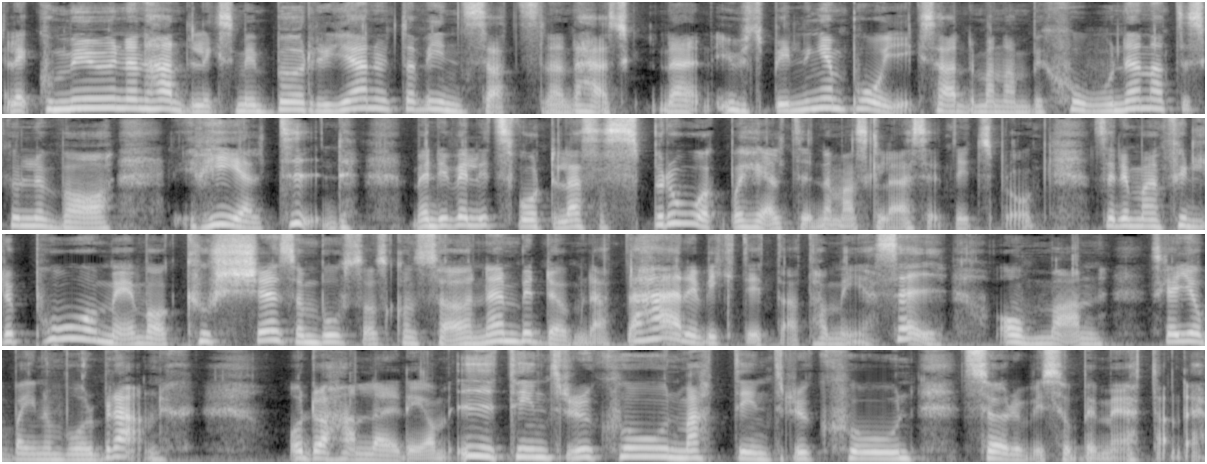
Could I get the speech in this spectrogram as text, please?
eller kommunen hade liksom i början av insatserna, det här, när utbildningen pågick, så hade man ambitionen att det skulle vara heltid. Men det är väldigt svårt att läsa språk på heltid när man ska lära sig ett nytt språk. Så det man fyllde på med var kurser som bostadskoncernen bedömde att det här är viktigt att ha med sig om man ska jobba inom vår bransch. Och då handlade det om IT-introduktion, matteintroduktion, service och bemötande.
